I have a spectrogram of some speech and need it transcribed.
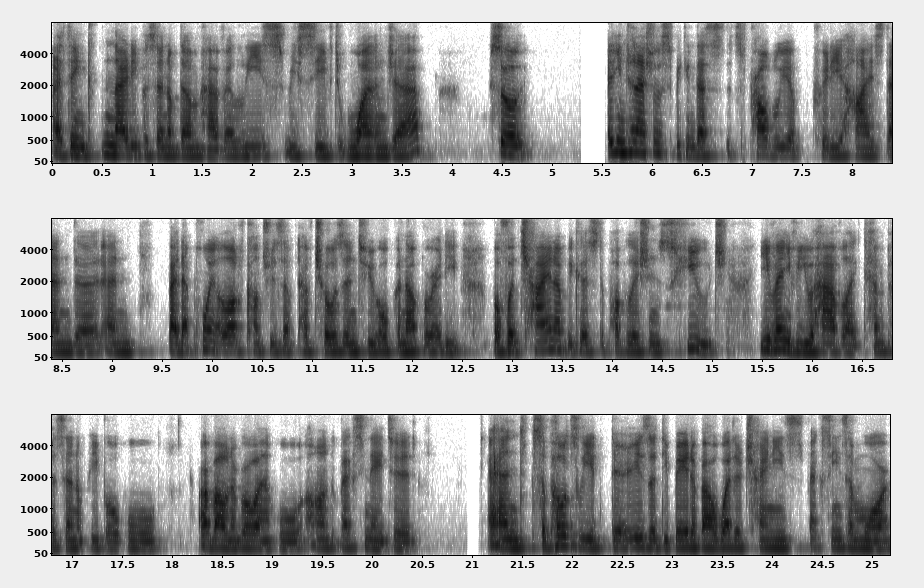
I think 90% of them have at least received one jab. So internationally speaking, that's it's probably a pretty high standard. And by that point, a lot of countries have, have chosen to open up already. But for China, because the population is huge, even if you have like 10% of people who are vulnerable and who aren't vaccinated, and supposedly there is a debate about whether Chinese vaccines are more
